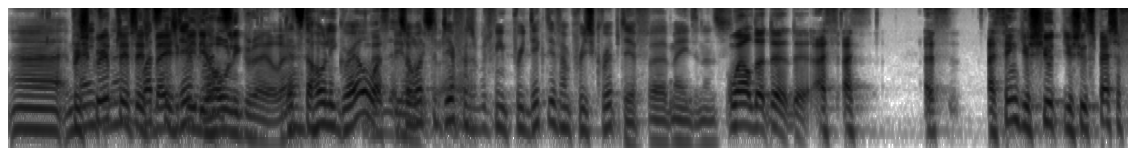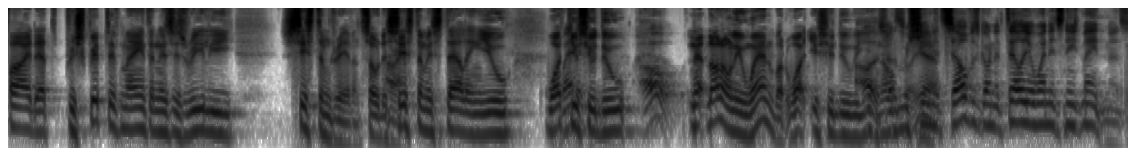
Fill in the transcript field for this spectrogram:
Uh, Prescriptive is What's basically the, difference? holy grail. eh? That's the holy grail. That's the so holy what's the grail, difference between predictive and prescriptive uh, maintenance? Well, the, the, the, I, th- I, th- I, th- I think you should you should specify that prescriptive maintenance is really system driven. So the system is telling you what When you should do. Oh. Not, not only when, but what you should do. Oh, so also, the machine yeah. itself is going to tell you when it needs maintenance.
